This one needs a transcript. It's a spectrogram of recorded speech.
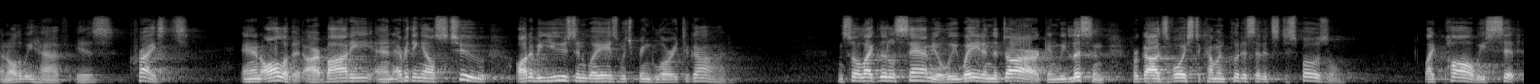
And all that we have is Christ's. And all of it, our body and everything else too, ought to be used in ways which bring glory to God. And so, like little Samuel, we wait in the dark and we listen for God's voice to come and put us at its disposal. Like Paul, we sit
